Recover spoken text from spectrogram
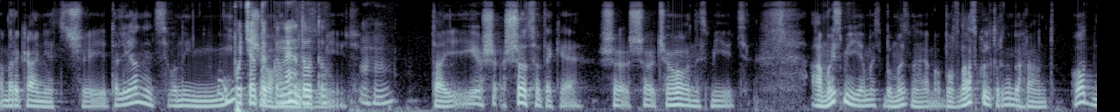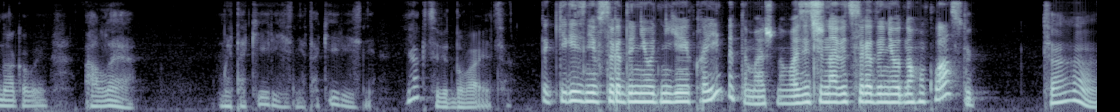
американець чи італіянець, вони нічого Ну, Початок не анекдоту. розуміють. Угу. Та і що, що це таке? Що, що, чого вони сміються? А ми сміємось, бо ми знаємо, бо в нас культурний бекграунд однаковий. Але ми такі різні, такі різні. Як це відбувається? Такі різні всередині однієї країни, ти маєш на увазі, чи навіть всередині одного класу? Так. Та.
